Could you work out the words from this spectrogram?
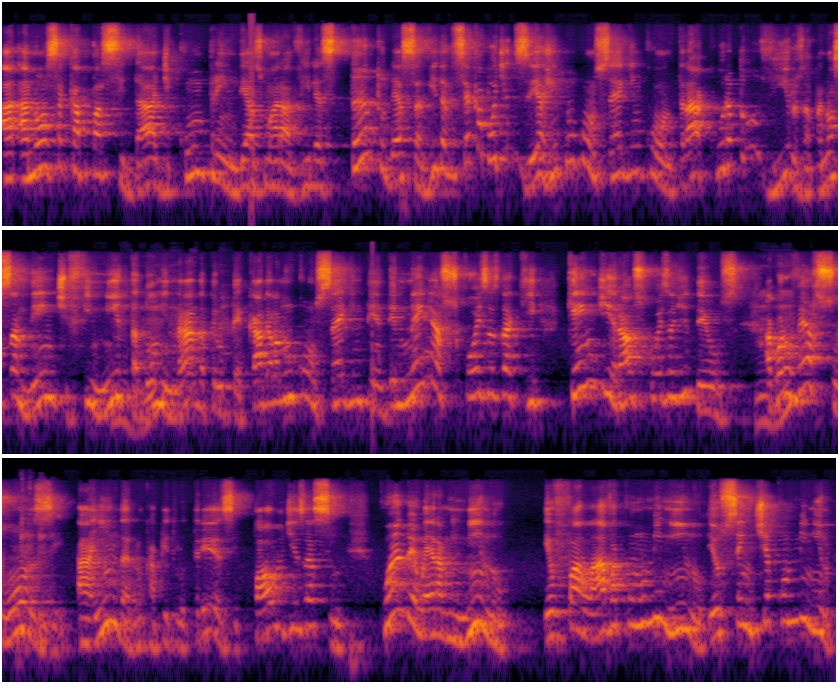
a, a, nossa capacidade de compreender as maravilhas tanto dessa vida, você acabou de dizer, a gente não consegue encontrar a cura para um vírus, rapaz. Nossa mente finita, uhum. dominada pelo pecado, ela não consegue entender nem as coisas daqui. Quem dirá as coisas de Deus? Uhum. Agora, o verso 11, ainda no capítulo 13, Paulo diz assim: Quando eu era menino, eu falava como menino, eu sentia como menino.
